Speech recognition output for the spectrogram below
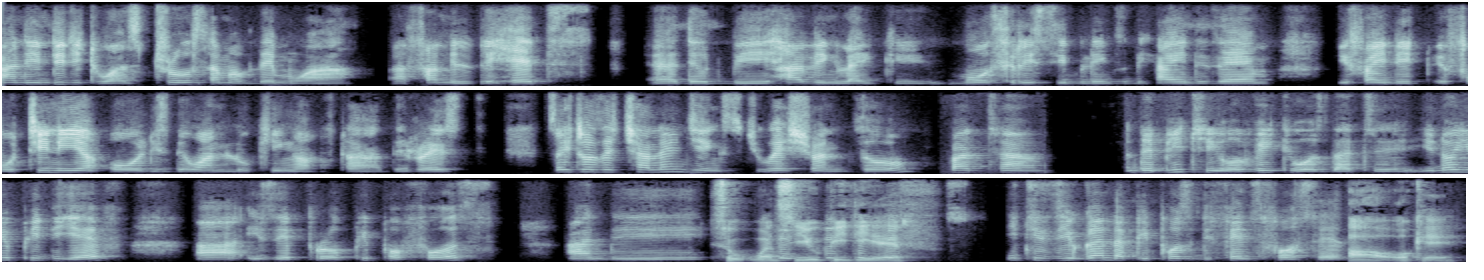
And indeed, it was true. Some of them were uh, family heads. Uh, they would be having like uh, more three siblings behind them. You find it a 14 year old is the one looking after the rest. So it was a challenging situation though. But um, the beauty of it was that, uh, you know, UPDF uh, is a pro people force. And the, so what's the, UPDF? It is Uganda People's Defense Forces. Oh, okay.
